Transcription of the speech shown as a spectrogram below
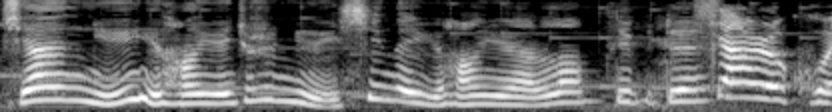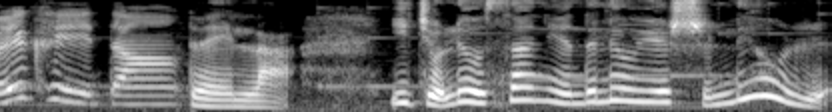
谁让女宇航员就是女性的宇航员了，对不对？向日葵可以当。对啦，一九六三年的六月十六日，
